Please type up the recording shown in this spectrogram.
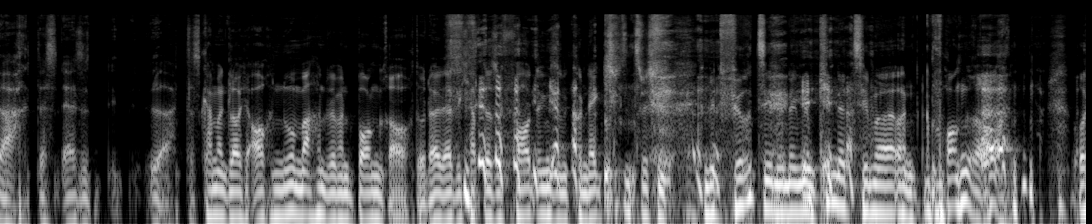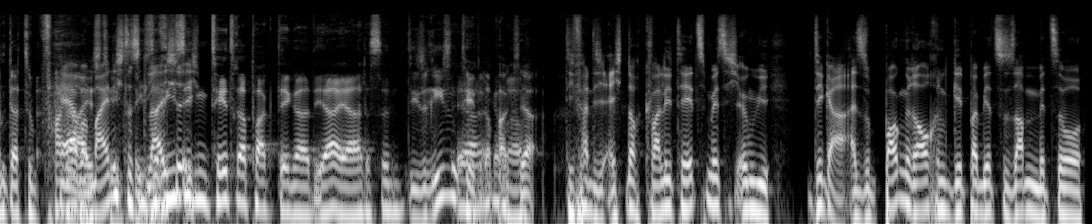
ach, das, also, ja, das kann man, glaube ich, auch nur machen, wenn man Bong raucht, oder? Also ich habe da sofort irgendwie so eine Connection zwischen mit 14 in irgendeinem Kinderzimmer und Bong rauchen und dazu Pfanne Ja, aber meine ich das trinken. Diese Gleiche, riesigen Tetrapack-Dinger, ja, ja, das sind. Diese riesen Ja, Tetrapacks, genau. ja. Die fand ich echt noch qualitätsmäßig irgendwie. Digga, also Bong rauchen geht bei mir zusammen mit so,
